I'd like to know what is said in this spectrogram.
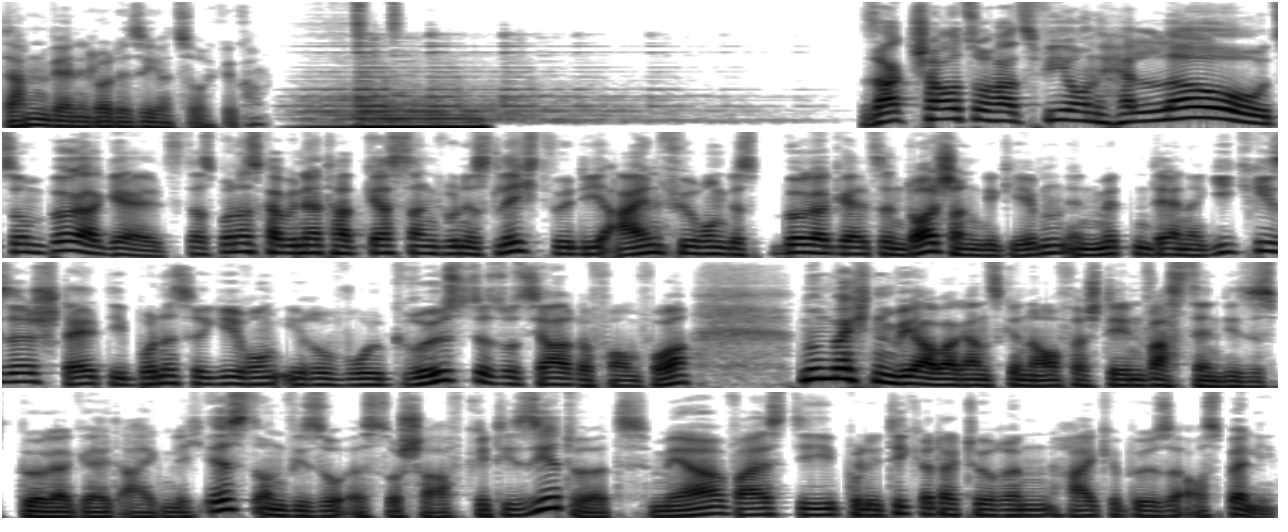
Dann wären die Leute sicher zurückgekommen. Sagt Ciao zu Hartz IV und Hello zum Bürgergeld. Das Bundeskabinett hat gestern grünes Licht für die Einführung des Bürgergelds in Deutschland gegeben. Inmitten der Energiekrise stellt die Bundesregierung ihre wohl größte Sozialreform vor. Nun möchten wir aber ganz genau verstehen, was denn dieses Bürgergeld eigentlich ist und wieso es so scharf kritisiert wird. Mehr weiß die Politikredakteurin Heike Böse aus Berlin.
